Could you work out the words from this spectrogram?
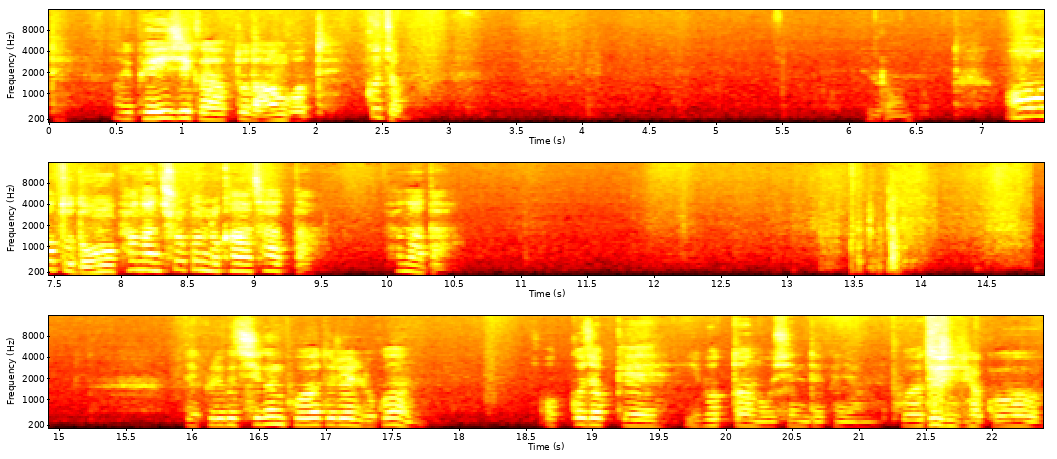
때. 베이지가 또 나은 것 같아. 그죠? 이런. 어 또 너무 편한 출근룩 하나 찾았다. 편하다. 네 그리고 지금 보여드릴 룩은 엊그저께 입었던 옷인데 그냥 보여드리려고.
